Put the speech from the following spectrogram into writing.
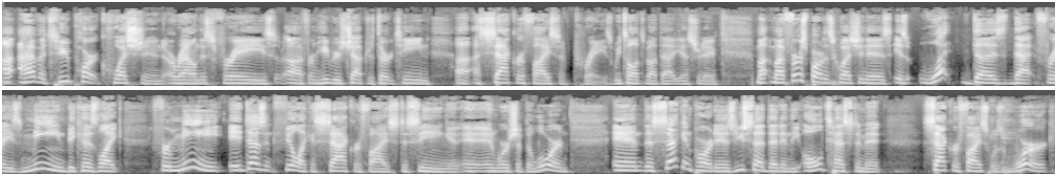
I I have a two part question around this phrase uh, from Hebrews chapter 13, uh, a sacrifice of praise. We talked about that yesterday. My, my first part of this question is, is what does that phrase mean? Because like, for me, it doesn't feel like a sacrifice to sing and, and worship the Lord. And the second part is, you said that in the Old Testament, sacrifice was work.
